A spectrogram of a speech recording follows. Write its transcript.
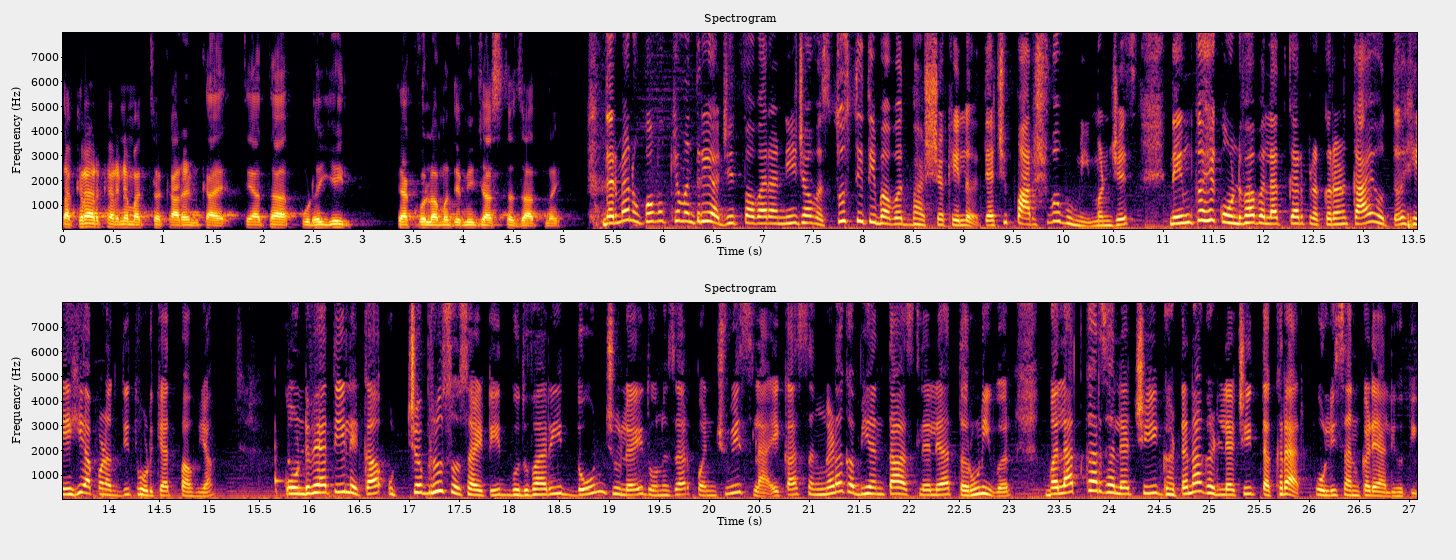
तक्रार करण्यामागचं कारण काय? ते आता पुढे येईल. त्या खोलामध्ये मी जास्त जात नाही. दरम्यान उपमुख्यमंत्री अजित पवारांनी ज्या वस्तुस्थितीबाबत भाष्य केलं त्याची पार्श्वभूमी म्हणजेच नेमकं हे कोंढवा बलात्कार प्रकरण काय होतं हेही आपण अगदी थोडक्यात पाहूया. कोंढव्यातील एका उच्चभ्रू सोसायटीत बुधवारी दोन जुलै दोन हजार पंचवीसला एका संगणक अभियंता असलेल्या तरुणीवर बलात्कार झाल्याची घटना घडल्याची तक्रार पोलिसांकडे आली होती.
